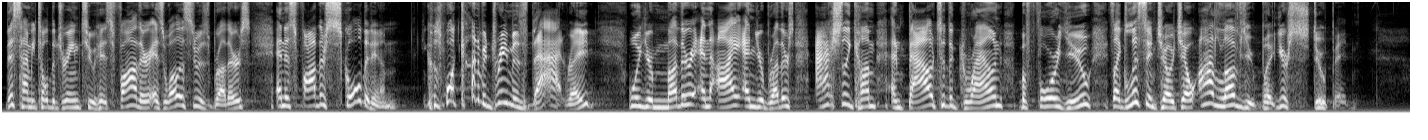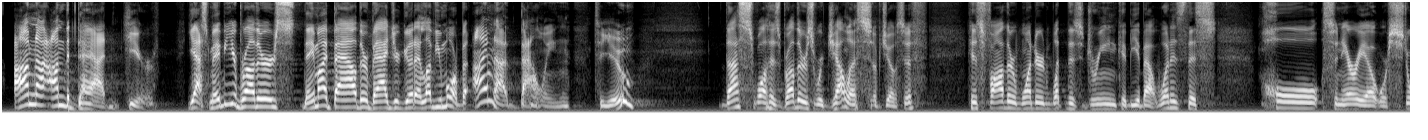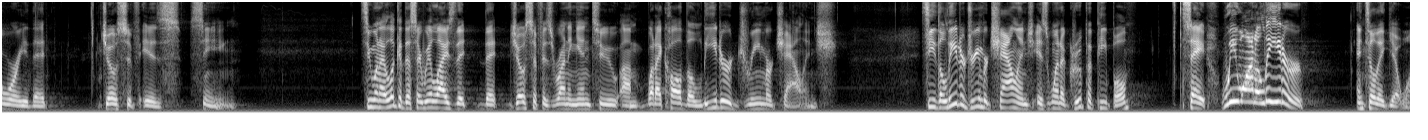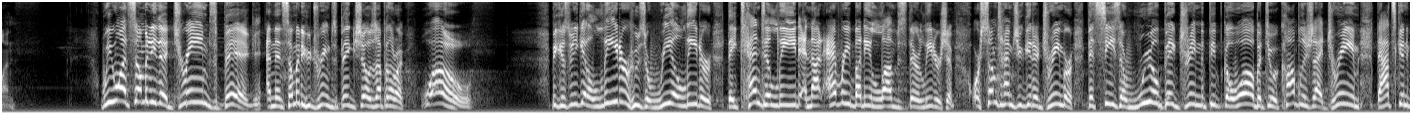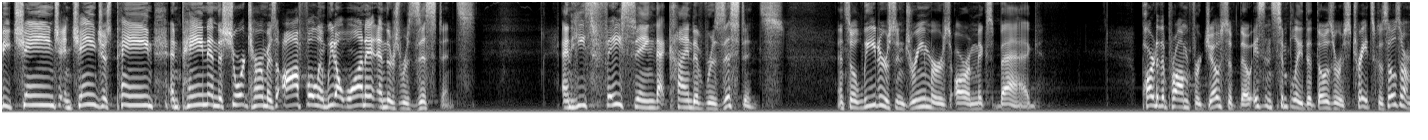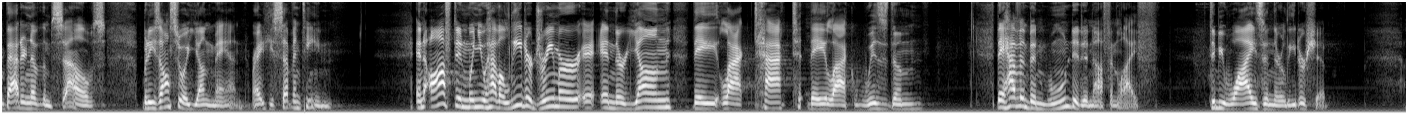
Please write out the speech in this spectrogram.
This time he told the dream to his father as well as to his brothers, and his father scolded him. He goes, What kind of a dream is that, right? Will your mother and I and your brothers actually come and bow to the ground before you? It's like, listen, JoJo, I love you, but you're stupid. I'm not, I'm the dad here. Yes, maybe your brothers, they might bow, they're bad, you're good, I love you more, but I'm not bowing to you. Thus, while his brothers were jealous of Joseph, his father wondered what this dream could be about. What is this whole scenario or story that Joseph is seeing? See, when I look at this, I realize that, that Joseph is running into um, what I call the leader dreamer challenge. See, the leader dreamer challenge is when a group of people say, We want a leader until they get one. We want somebody that dreams big, and then somebody who dreams big shows up and they're like, Whoa. Because when you get a leader who's a real leader, they tend to lead, and not everybody loves their leadership. Or sometimes you get a dreamer that sees a real big dream and people go, Whoa, but to accomplish that dream, that's going to be change, and change is pain, and pain in the short term is awful, and we don't want it, and there's resistance. And he's facing that kind of resistance. And so leaders and dreamers are a mixed bag. Part of the problem for Joseph, though, isn't simply that those are his traits, because those aren't bad in of themselves, but he's also a young man, right? He's 17. And often, when you have a leader dreamer and they're young, they lack tact, they lack wisdom. They haven't been wounded enough in life to be wise in their leadership.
